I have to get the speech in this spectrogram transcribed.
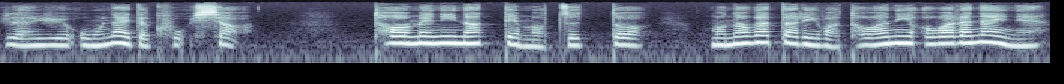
人鱼无奈的苦笑。透明になってもずっと物语は永远に终わらないね。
